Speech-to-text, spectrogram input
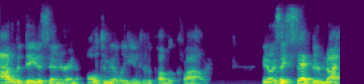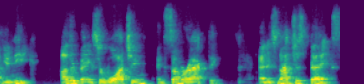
out of the data center and ultimately into the public cloud. You know, as I said, they're not unique. Other banks are watching and some are acting. And it's not just banks.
